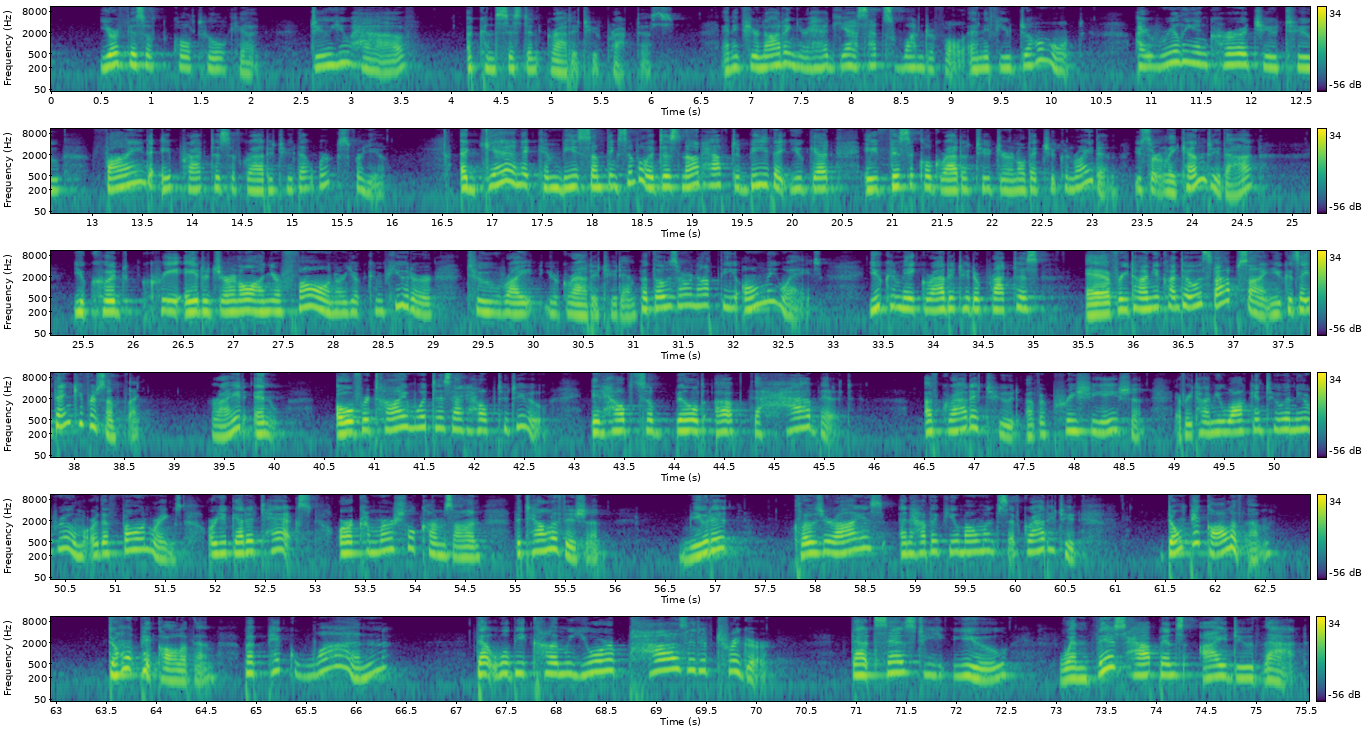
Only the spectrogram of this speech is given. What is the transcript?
your physical toolkit, do you have a consistent gratitude practice? And if you're nodding your head, yes, that's wonderful. And if you don't, I really encourage you to find a practice of gratitude that works for you. Again, it can be something simple. It does not have to be that you get a physical gratitude journal that you can write in. You certainly can do that. You could create a journal on your phone or your computer to write your gratitude in. But those are not the only ways. You can make gratitude a practice every time you come to a stop sign. You could say thank you for something, right? And over time, what does that help to do? It helps to build up the habit of gratitude, of appreciation. Every time you walk into a new room, or the phone rings, or you get a text, or a commercial comes on the television, mute it, close your eyes, and have a few moments of gratitude. Don't pick all of them. Don't pick all of them, but pick one that will become your positive trigger that says to you, when this happens, I do that.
